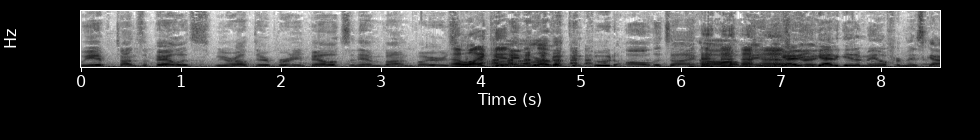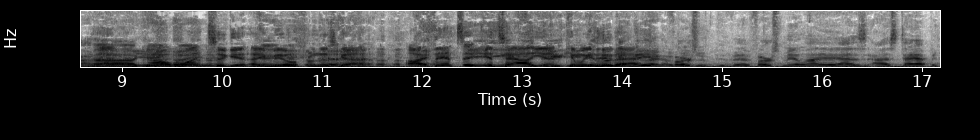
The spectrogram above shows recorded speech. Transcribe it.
we have tons of pallets. We were out there burning pallets and having bonfires. I like it. And I we're love it. cooking food all the time. Oh man, You got, you got to get a meal from this guy. Uh, Yeah. I want to get a meal from this guy. Authentic You- you- Italian. you- Can you we can do look at me that? and the first, the first meal I ate, I was, I was tapping.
